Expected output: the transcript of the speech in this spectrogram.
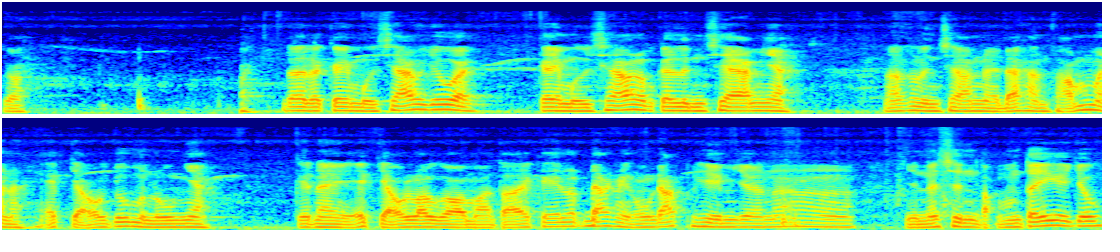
Rồi. Đây là cây 16 chú ơi. Cây 16 là cây linh sam nha. Nó cái linh sam này đã thành phẩm rồi nè, ép chậu chú mình luôn nha. Cây này ép chậu lâu rồi mà tại cái lớp đất này con đắp thêm cho nó, nhìn nó sinh động tí cái chú.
